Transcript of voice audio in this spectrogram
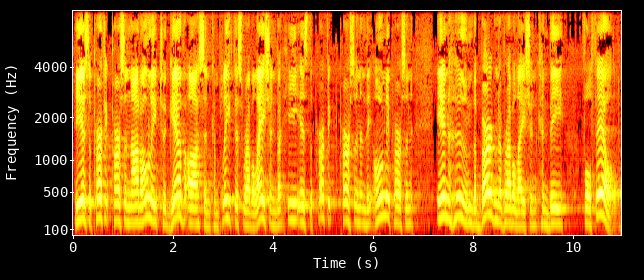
He is the perfect person not only to give us and complete this revelation, but He is the perfect person and the only person in whom the burden of revelation can be fulfilled.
